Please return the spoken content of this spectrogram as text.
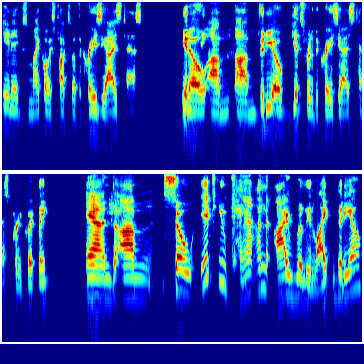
Koenig. Mike always talks about the crazy eyes test. You know, um, um, video gets rid of the crazy eyes test pretty quickly. And um, so if you can, I really like video,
